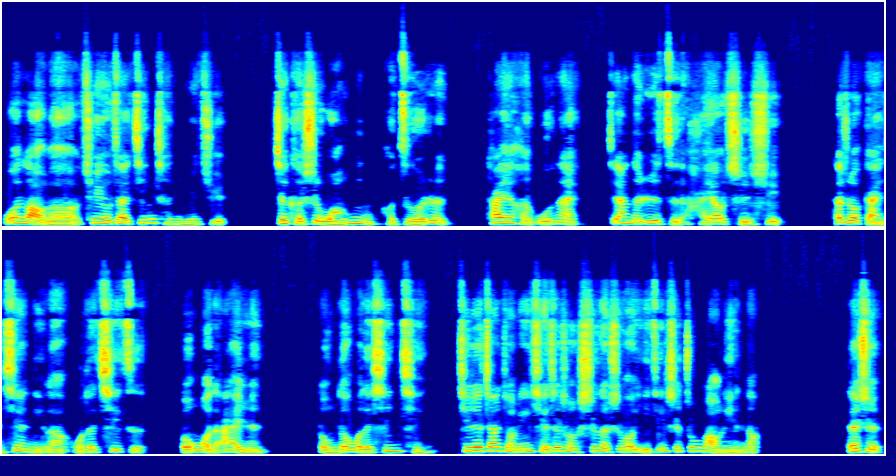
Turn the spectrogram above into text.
我老了却又在京城里面去，这可是亡命和责任。他也很无奈，这样的日子还要持续。他说：“感谢你了，我的妻子，懂我的爱人，懂得我的心情。”其实张九龄写这首诗的时候已经是中老年了，但是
